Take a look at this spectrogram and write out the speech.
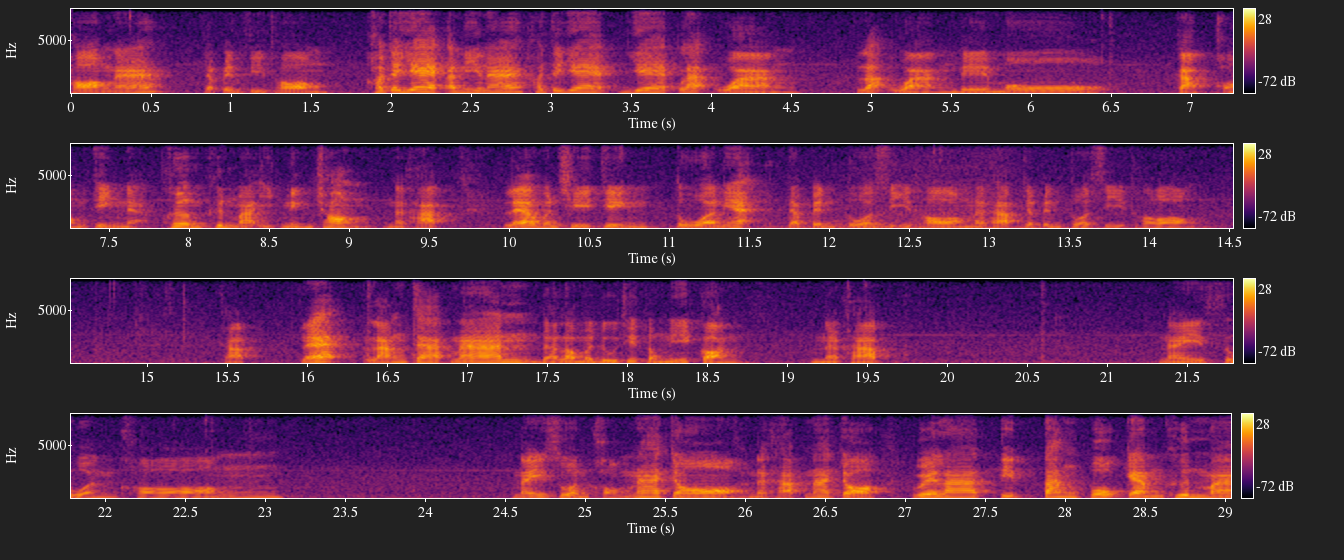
ทองนะ จะเป็นสีทองเขาจะแยกอันนี้นะเขาจะแยกแยกระหว่างระหว่างเดโมกับของจริงเนี่ยเพิ่มขึ้นมาอีกหนึ่งช่องนะครับ แล้วบัญชีจริงตัวเนี้ยจะเป็นตัวสีทองนะครับ จะเป็นตัวสีทองครับ และหลังจากนั้นเดี๋ยวเรามาดูที่ตรงนี้ก่อนนะครับ ในส่วนของในส่วนของหน้าจอนะครับ หน้าจอเวลาติดตั้งโปรแกรมขึ้นมา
